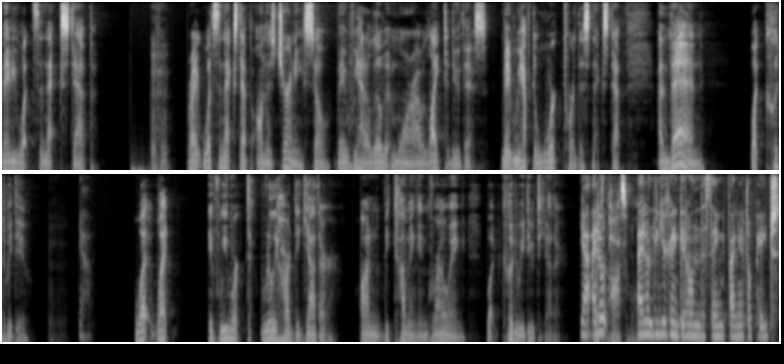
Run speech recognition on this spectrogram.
maybe what's the next step hmm right? What's the next step on this journey? So maybe we had a little bit more i would like to do this. Maybe we have to work toward this next step. And then what could we do? Mm-hmm. Yeah. what what if we worked really hard together on becoming and growing what could we do together? Yeah, I don't possible? I don't think you're going to get on the same financial page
